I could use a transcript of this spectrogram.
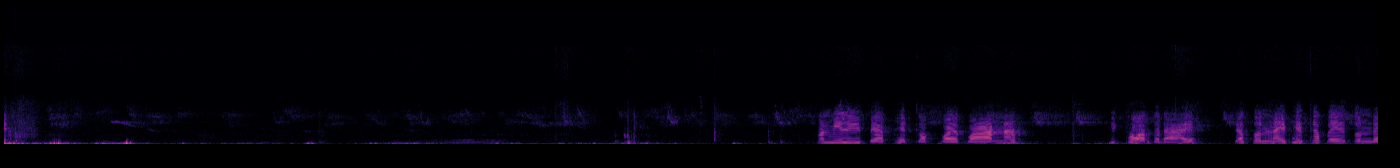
ศ มันมีแบบเผ็ดกับแบบหวานนะพริกทอดก็ได้จะต้นไหนเผ็ดจะไปต้นใด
